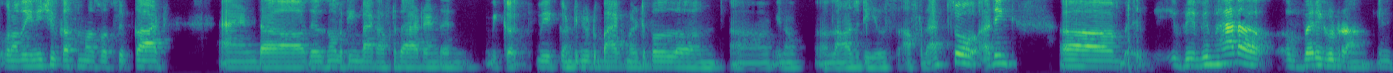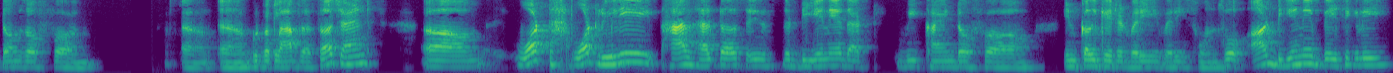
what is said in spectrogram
one of the initial customers was flipkart and uh, there was no looking back after that. And then we could we continue to back multiple um, uh, you know uh, large deals after that. So i think uh, we, have had a, a, very good run in terms of um, uh, uh, good work labs as such. And um, what what really has helped us is the dna that we kind of inculcated very very soon. So our dna basically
